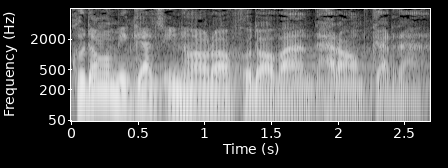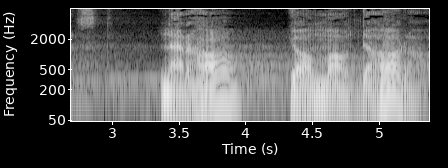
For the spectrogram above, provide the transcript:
کدام یک از اینها را خداوند حرام کرده است؟ نرها یا ماده ها را؟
